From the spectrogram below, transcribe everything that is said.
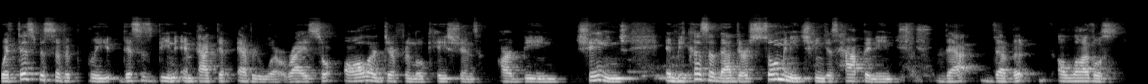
With this specifically, this is being impacted everywhere, right? So all our different locations are being changed. And because of that, there are so many changes happening that, that a lot of those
